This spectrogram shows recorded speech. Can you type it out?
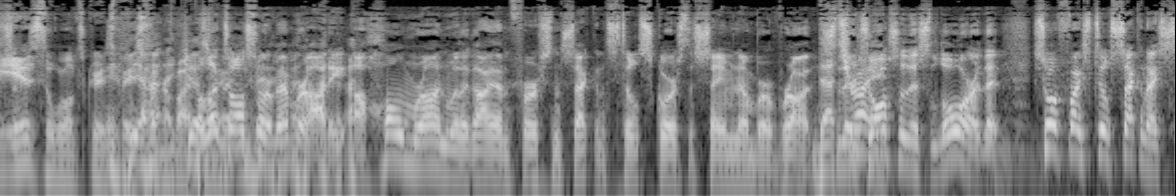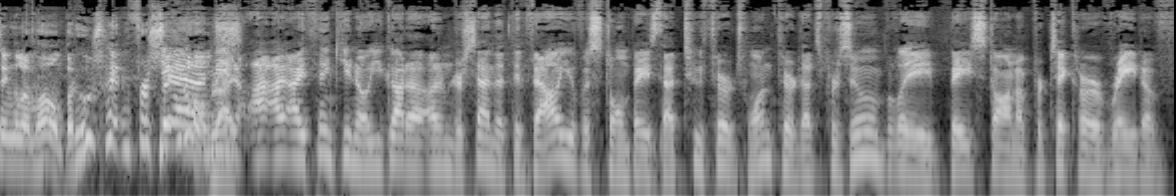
let's- is the world's greatest base Yeah, runner. By just- But let's also remember, Adi, a home run with a guy on first and second still scores the same number of runs. That's so there's right. also this lore that so if I steal second, I single him home. But who's hitting for singles? Yeah, I mean, Right. I, I think you know you got to understand that the value of a stolen base, that two thirds, one third, that's presumably based on a particular rate of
